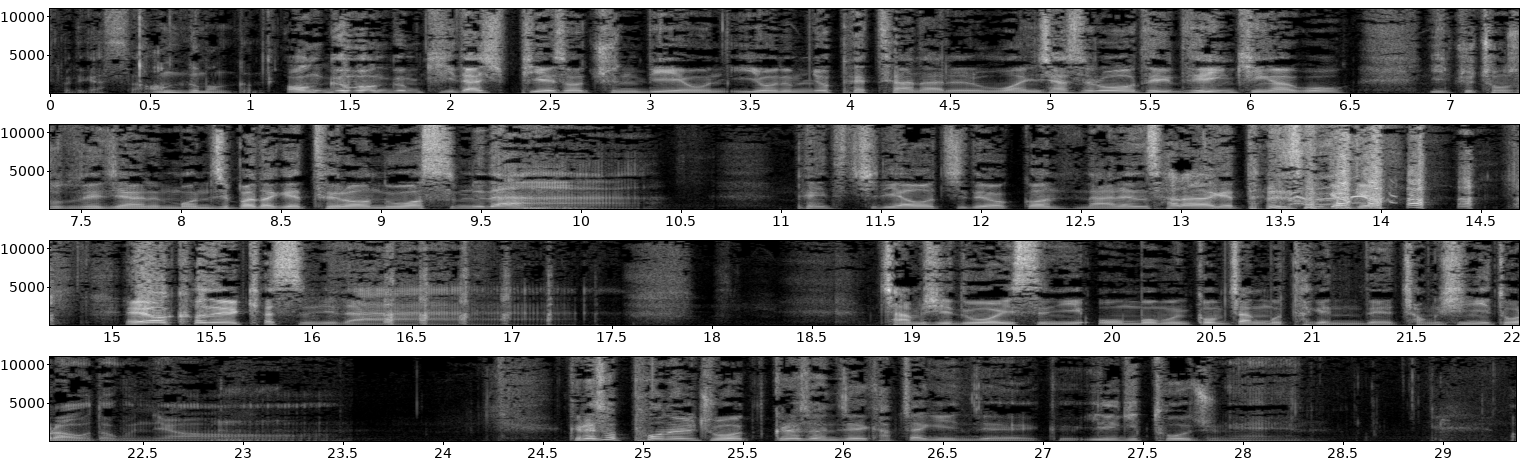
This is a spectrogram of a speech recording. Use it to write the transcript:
어디 갔어? 엉금엉금. 엉금엉금 기다시피 해서 준비해온 이온 음료 페트 하나를 원샷으로 드- 드링킹하고 입주 청소도 되지 않은 먼지바닥에 들어 누웠습니다. 페인트 칠이야 어찌되었건 나는 살아야겠다는 생각에 에어컨을 켰습니다. 잠시 누워있으니 온몸은 꼼짝 못하겠는데 정신이 돌아오더군요. 그래서 폰을 주었, 그래서 이제 갑자기 이제 그 일기토 중에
